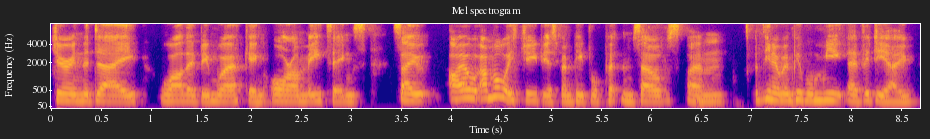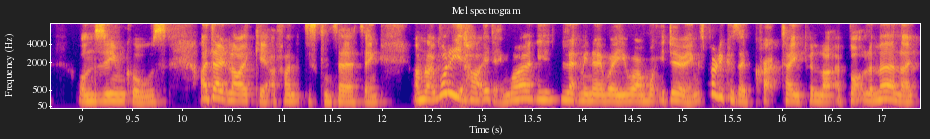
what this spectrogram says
during the day while they've been working or on meetings. So I, I'm always dubious when people put themselves, um, you know, when people mute their video on Zoom calls. I don't like it. I find it disconcerting. I'm like, what are you hiding? Why don't you let me know where you are and what you're doing? It's probably because they've cracked open like a bottle of Merlot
